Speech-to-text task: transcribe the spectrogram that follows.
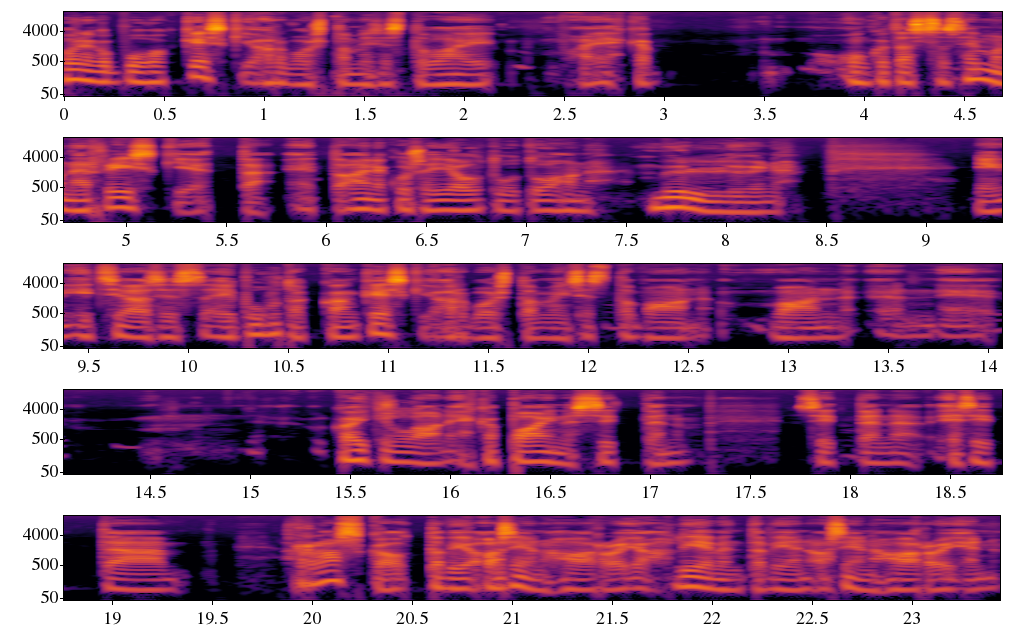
voidaanko puhua keskiarvoistamisesta vai, vai ehkä onko tässä semmoinen riski, että, että aina kun se joutuu tuohon myllyyn, niin itse asiassa ei puhutakaan keskiarvoistamisesta, vaan, vaan ne, kaikilla on ehkä paine sitten, sitten esittää raskauttavia asianhaaroja lieventävien asianhaarojen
